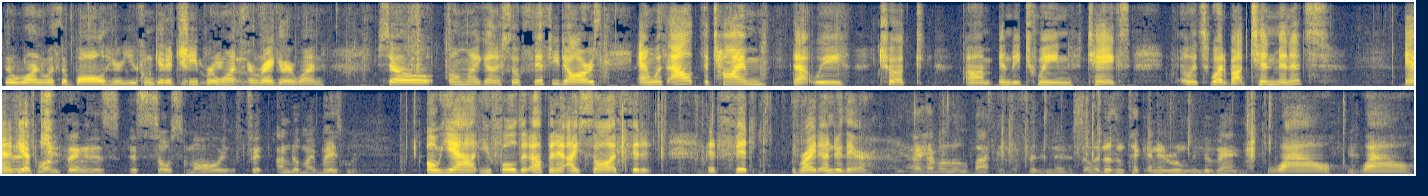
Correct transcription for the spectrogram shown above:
the one with the ball here. You can get a cheaper one, a regular one. So, oh my goodness, so $50 and without the time that we took um, in between takes, it's what, about 10 minutes? But And if you have, important thing is it's so small it fit under my basement. oh yeah, you fold it up and it, I saw it fitted, it fit right under there. Yeah, I have a little basket to fit in there, so it doesn't take any room in the van. Wow, wow.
